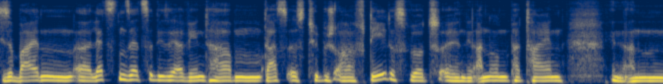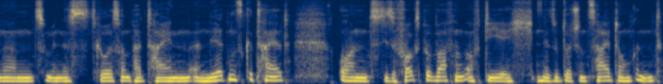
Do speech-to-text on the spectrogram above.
Diese beiden äh, letzten Sätze, die Sie erwähnt haben, das ist typisch AfD. Das wird in den anderen Parteien, in anderen zumindest größeren Parteien äh, nirgends geteilt. Und diese Volksbewaffnung, auf die ich in der Süddeutschen Zeitung und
